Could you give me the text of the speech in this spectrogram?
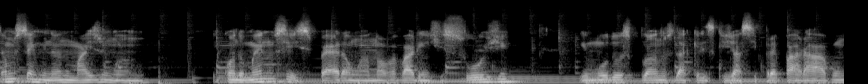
Estamos terminando mais um ano e quando menos se espera, uma nova variante surge e muda os planos daqueles que já se preparavam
